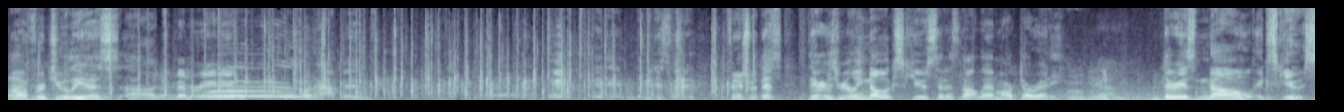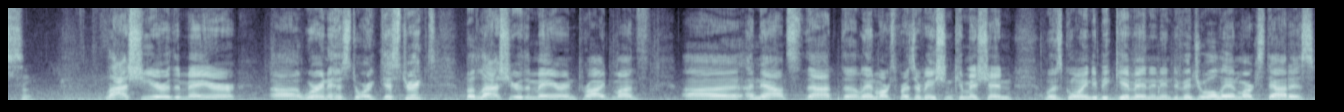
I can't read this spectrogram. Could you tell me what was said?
uh, for Julius, uh, commemorating what happened. And, and, and, let me just finish, finish, with this. There is really no excuse that it's not landmarked already. Mm -hmm. yeah. There is no excuse. Last year, the mayor, uh, we're in a historic district, but last year the mayor in Pride Month uh, announced that the Landmarks Preservation Commission was going to be given an individual landmark status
